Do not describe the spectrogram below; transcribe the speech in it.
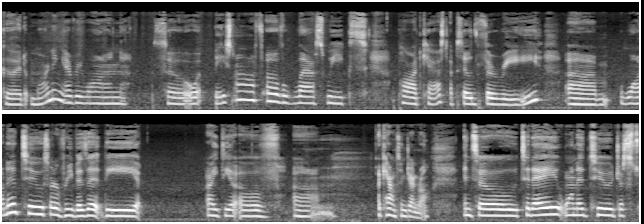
Good morning, everyone. So, based off of last week's podcast, episode three, um, wanted to sort of revisit the idea of um, accounts in general. And so today, wanted to just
